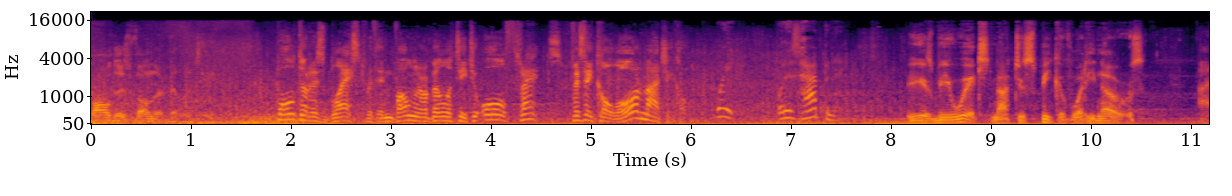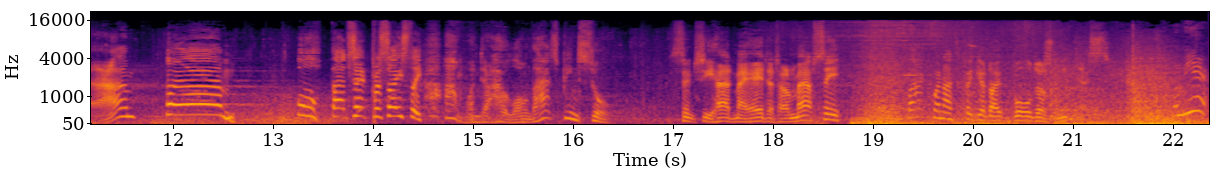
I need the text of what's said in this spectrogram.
Baldur's vulnerability. Baldur is blessed with invulnerability to all threats, physical or magical. Wait, what is happening? He is bewitched not to speak of what he knows. I am? I am! Oh, that's it precisely. I wonder how long that's been so. Since she had my head at her mercy, back when I figured out Baldur's weakness. I'm here.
